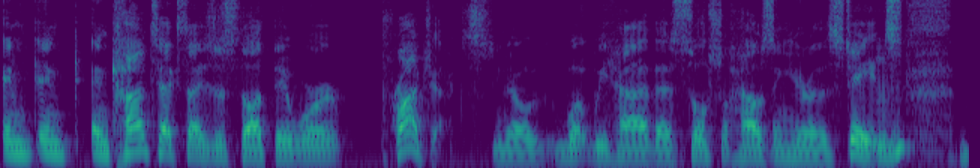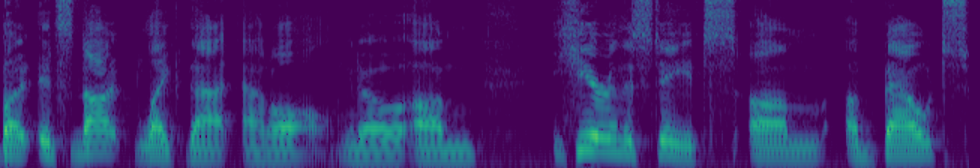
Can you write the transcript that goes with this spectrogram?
In, in in context, I just thought they were projects. You know what we have as social housing here in the states, Mm-hmm. but it's not like that at all. You know, um, here in the states, um, about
